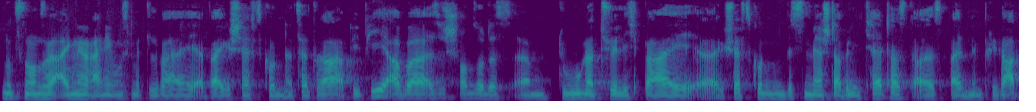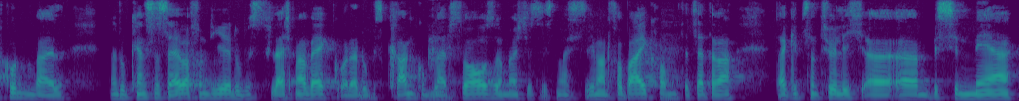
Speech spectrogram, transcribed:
nutzen unsere eigenen Reinigungsmittel bei, bei Geschäftskunden etc. APP, aber es ist schon so, dass ähm, du natürlich bei äh, Geschäftskunden ein bisschen mehr Stabilität hast als bei den Privatkunden, weil du kennst es selber von dir, du bist vielleicht mal weg oder du bist krank und bleibst zu Hause und möchtest, dass jemand vorbeikommt etc. Da gibt's natürlich äh, äh, ein bisschen mehr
